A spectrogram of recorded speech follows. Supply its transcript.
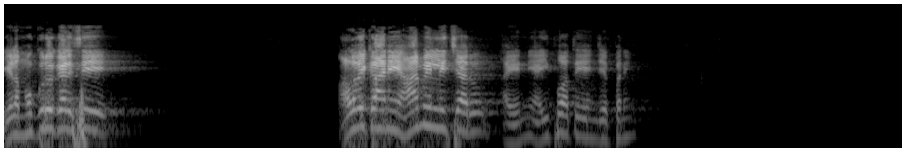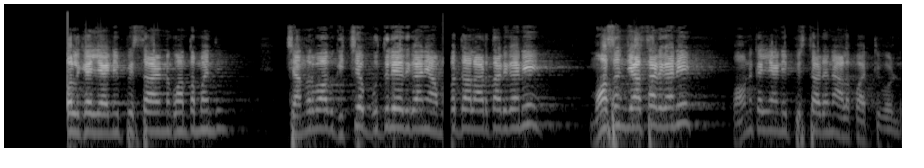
వీళ్ళ ముగ్గురు కలిసి అలవి కాని హామీలను ఇచ్చారు. అవన్నీ అయిపోతాయి అని చెప్పని పవన్ కళ్యాణ్ ఇప్పిస్తాడని కొంతమంది. చంద్రబాబుకి ఇచ్చే బుద్ధి లేదు కానీ అబద్ధాలు ఆడతాడు కానీ మోసం చేస్తాడు కానీ పవన్ కళ్యాణ్ ఇప్పిస్తాడని వాళ్ళ పార్టీ వాళ్ళు.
